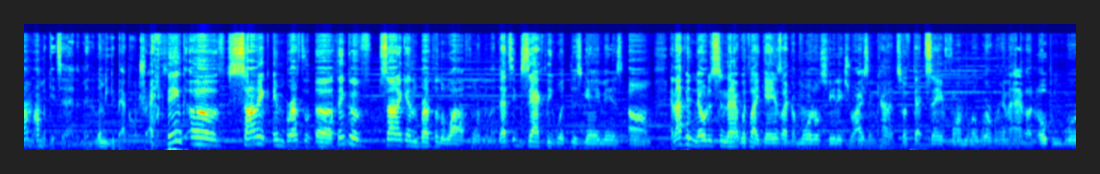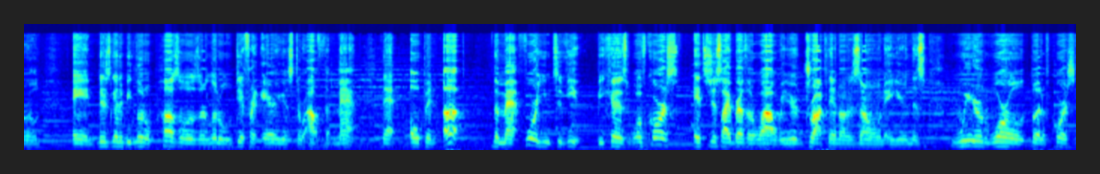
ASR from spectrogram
I'm, I'm, gonna get to that in a minute. Let me get back on track. Think of Sonic and Breath. Of, uh, think of Sonic and Breath of the Wild formula. That's exactly what this game is. Um, and I've been noticing that with like games like Immortals, Fenyx Rising, kind of took that same formula where we're gonna have an open world, and there's gonna be little puzzles or little different areas throughout the map that open up the map for you to view because well, of course it's just like Breath of the Wild where you're dropped in on a zone and you're in this weird world but of course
